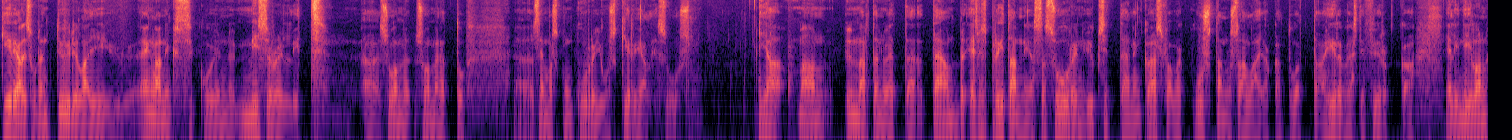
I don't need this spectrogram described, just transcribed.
kirjallisuuden tyylilaji englanniksi kuin misery lit, äh, suome, suomennettu äh, semmoista kuin kurjuuskirjallisuus. Ja mä oon ymmärtänyt, että tämä on esimerkiksi Britanniassa suurin yksittäinen kasvava kustannusala, joka tuottaa hirveästi fyrkkaa. Eli niillä on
